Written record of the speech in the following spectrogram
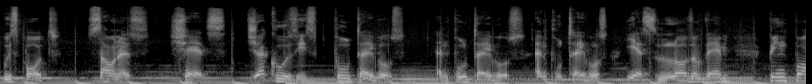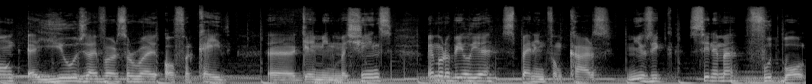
We spot saunas, sheds, jacuzzis, pool tables, and pool tables, and pool tables. Yes, lots of them. Ping pong, a huge diverse array of arcade uh, gaming machines, memorabilia spanning from cars, music, cinema, football,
